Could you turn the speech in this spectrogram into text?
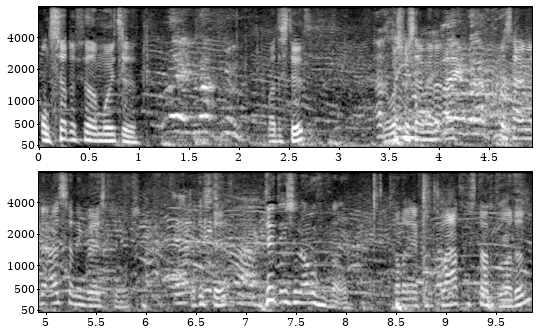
ontzettend veel moeite... Wat is dit? Jongens, we zijn met de, uit- we zijn met de uitzending bezig, jongens. Wat is dit? Dit is een overval. Kan er even een plaat gestart worden?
